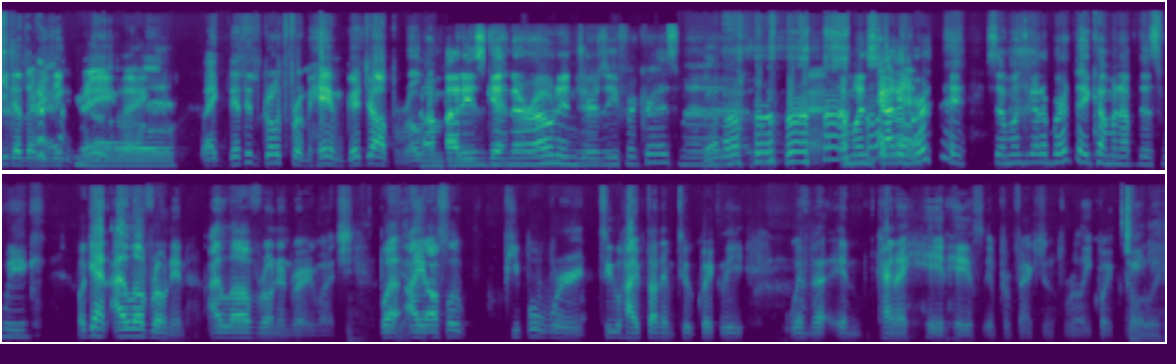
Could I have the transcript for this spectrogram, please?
he does everything great. Like, like this is growth from him. Good job, Ronan. Somebody's getting a Ronan jersey for Christmas. Someone's got a birthday. Someone's got a birthday coming up this week. Again, I love Ronan. I love Ronan very much. But Yeah. I also people were too hyped on him too quickly with the, and kind of hid his imperfections really quickly Totally.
